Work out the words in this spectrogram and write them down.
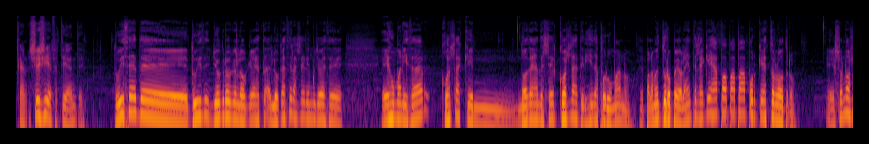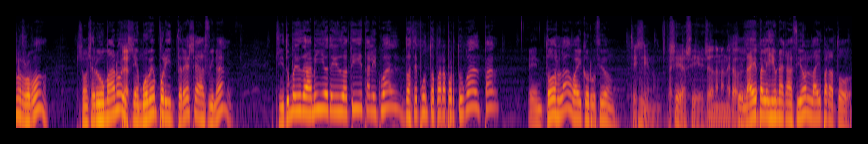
Claro, sí, sí, efectivamente. Tú dices de. Tú dices, yo creo que lo que, lo que hace la serie muchas veces es humanizar cosas que no dejan de ser cosas dirigidas por humanos. El Parlamento Europeo, la gente se queja, pa, pa, pa, porque esto lo otro. Eso no son robots. Son seres humanos Claro. y se mueven por intereses al final. Si tú me ayudas a mí, yo te ayudo a ti, tal y cual. 12 puntos para Portugal, pal. En todos lados hay corrupción. Sí, sí, no, Sí, así es. De una manera Si la hay para elegir una canción, la hay para todo.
